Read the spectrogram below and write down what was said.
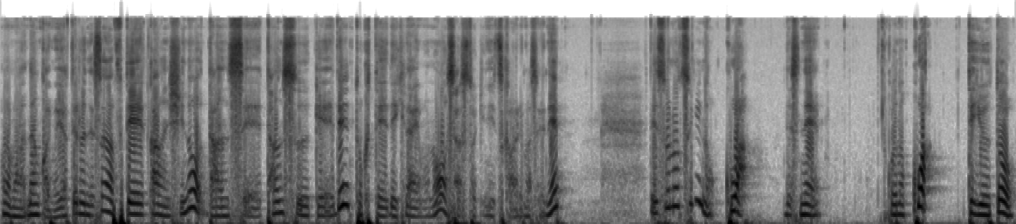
あまあ何回もやってるんですが、不定冠詞の男性単数形で特定できないものを指すときに使われますよね。で、その次のクワですね。このクワっていうと、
